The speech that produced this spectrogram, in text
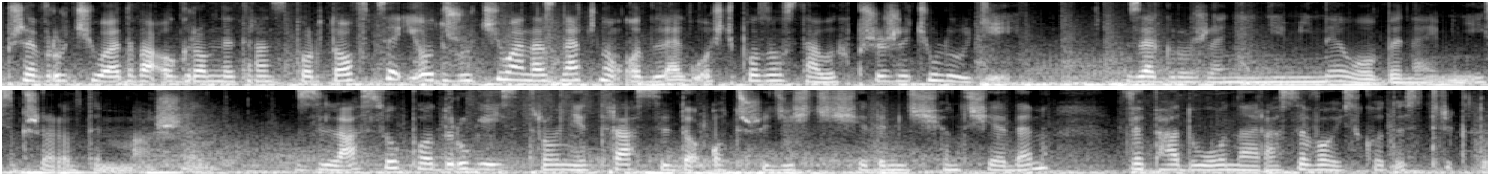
przewróciła dwa ogromne transportowce i odrzuciła na znaczną odległość pozostałych przy życiu ludzi. Zagrożenie nie minęło bynajmniej z przelotem maszyn. Z lasu po drugiej stronie trasy do O3077 wypadło naraz wojsko dystryktu.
